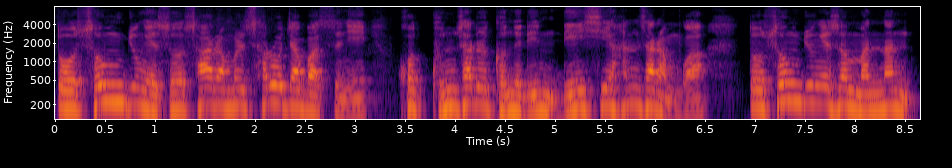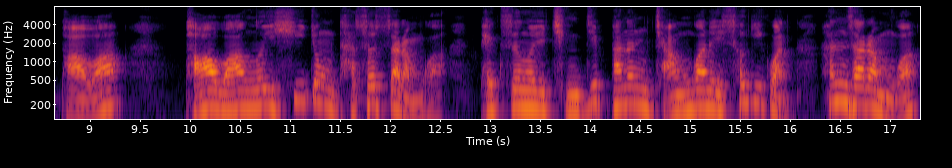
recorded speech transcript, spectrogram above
또 성중에서 사람을 사로잡았으니 곧 군사를 거느린 넷이 한 사람과 또 성중에서 만난 바와 바왕의 시종 다섯 사람과 백성을 징집하는 장관의 서기관 한 사람과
